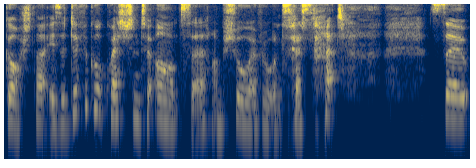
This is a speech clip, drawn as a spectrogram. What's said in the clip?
Gosh, that is a difficult question to answer. I'm sure everyone says that. so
